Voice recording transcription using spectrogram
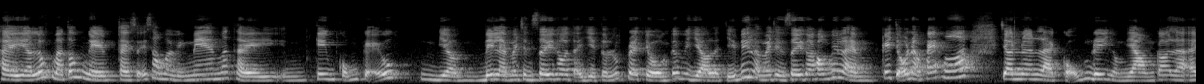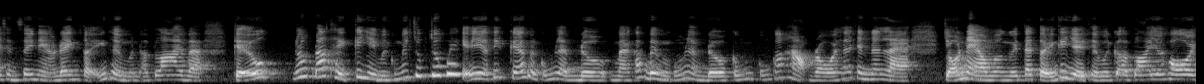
thì à, lúc mà tốt nghiệp thạc sĩ xong ở Việt Nam á, thì Kim cũng kiểu giờ đi làm agency thôi tại vì từ lúc ra trường tới bây giờ là chỉ biết làm agency thôi không biết làm cái chỗ nào khác hết. Cho nên là cũng đi vòng vòng coi là agency nào đang tuyển thì mình apply và kiểu lúc đó thì cái gì mình cũng biết chút chút ấy kiểu như là thiết kế mình cũng làm được mà copy mình cũng làm được cũng cũng có học rồi thế cho nên là chỗ nào mà người ta tuyển cái gì thì mình cứ apply vô thôi.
